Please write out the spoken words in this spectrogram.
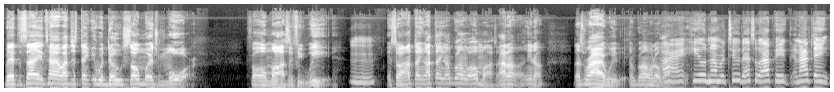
But at the same time, I just think it would do so much more for Omos if he win. Mm-hmm. And so I think I think I'm going with Omos. I don't, you know, let's ride with it. I'm going with Omos. All right, heel number two. That's who I picked, and I think,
